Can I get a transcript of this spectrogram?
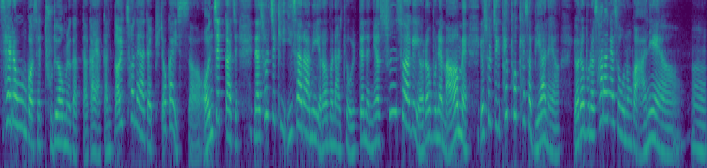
새로운 것에 두려움을 갖다가 약간 떨쳐내야 될 필요가 있어. 언제까지 나 솔직히 이 사람이 여러분한테 올 때는요. 순수하게 여러분의 마음에 이거 솔직히 팩폭해서 미안해요. 여러분을 사랑해서 오는 거 아니에요. 어,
